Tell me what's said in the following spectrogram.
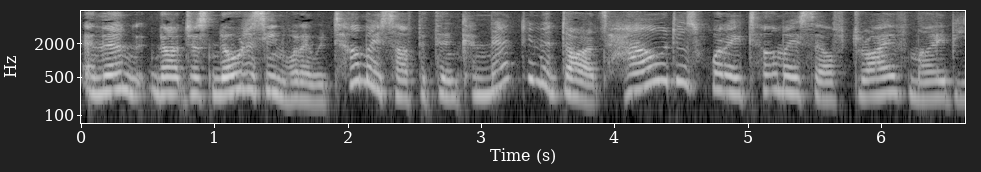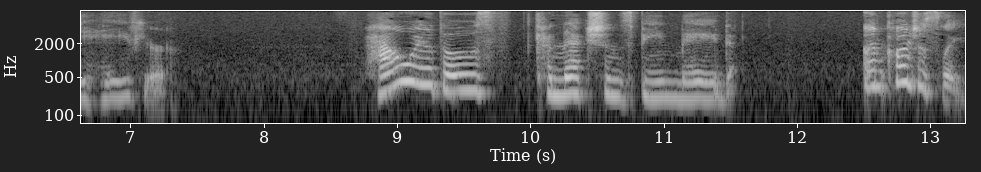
And then not just noticing what I would tell myself, but then connecting the dots. How does what I tell myself drive my behavior? How are those connections being made unconsciously?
